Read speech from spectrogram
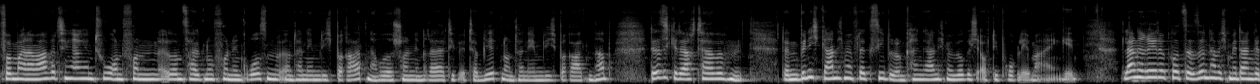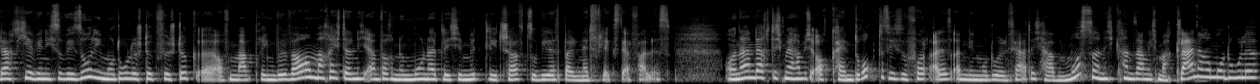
von meiner Marketingagentur und von sonst halt nur von den großen Unternehmen, die ich beraten habe oder schon den relativ etablierten Unternehmen, die ich beraten habe, dass ich gedacht habe, hm, dann bin ich gar nicht mehr flexibel und kann gar nicht mehr wirklich auf die Probleme eingehen. Lange Rede, kurzer Sinn, habe ich mir dann gedacht, hier, wenn ich sowieso die Module Stück für Stück äh, auf den Markt bringen will, warum mache ich dann nicht einfach eine monatliche Mitgliedschaft, so wie das bei Netflix der Fall ist? Und dann dachte ich mir, habe ich auch keinen Druck, dass ich sofort alles an den Modulen fertig haben muss, sondern ich kann sagen, ich mache kleinere Module,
